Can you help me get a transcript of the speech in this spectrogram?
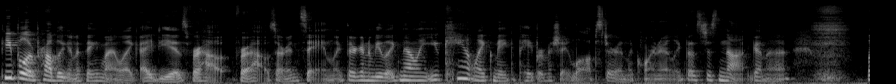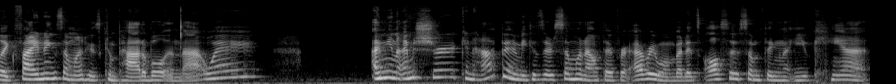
people are probably going to think my like ideas for how for a house are insane. Like they're going to be like, "Nellie, you can't like make a paper mache lobster in the corner. Like that's just not to like finding someone who's compatible in that way. I mean, I'm sure it can happen because there's someone out there for everyone, but it's also something that you can't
